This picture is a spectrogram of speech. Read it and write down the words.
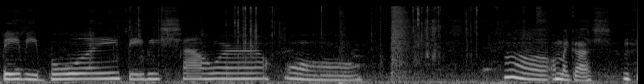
Baby boy, baby shower. Oh. Oh, oh my gosh.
